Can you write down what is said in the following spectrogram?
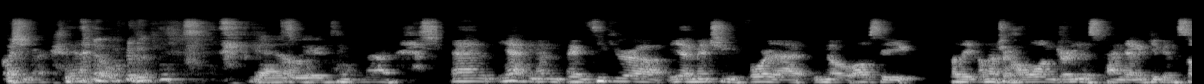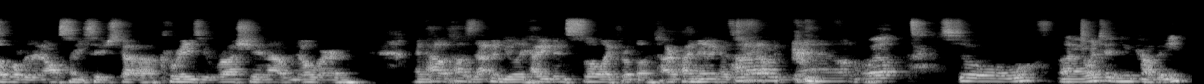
Question mark. Yeah. No. yeah, it's weird. And yeah, I mean, and I think you're, uh, yeah, I mentioned before that, you know, obviously, I'm not sure how long during this pandemic you've been sober, but then all of a sudden you said you just got a crazy rush in out of nowhere. And how, how's that been doing? Like, have you been slow like throughout the entire pandemic? Has it been up and down? Well, so uh, I went to a new company.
